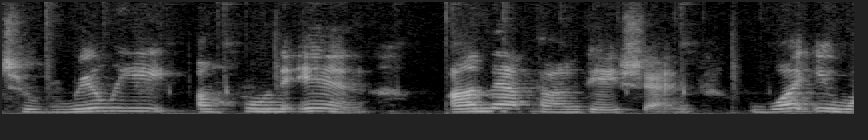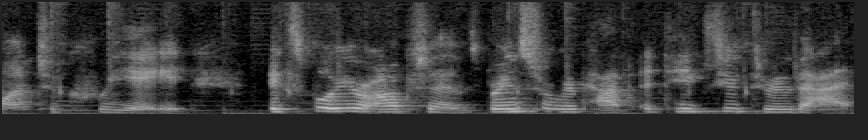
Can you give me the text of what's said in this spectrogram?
to really hone in on that foundation, what you want to create, explore your options, brainstorm your path. It takes you through that.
